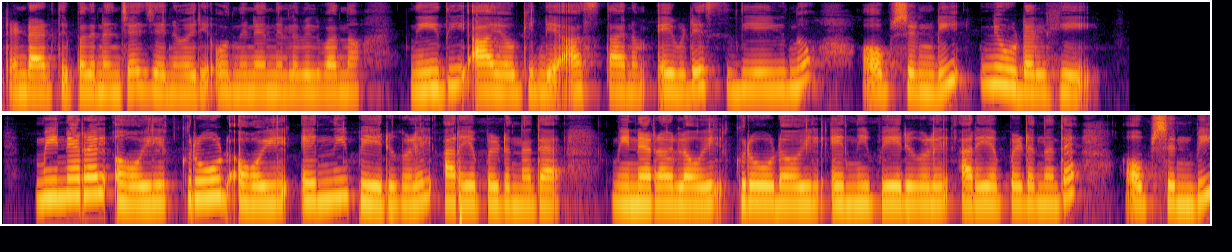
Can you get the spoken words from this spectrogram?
രണ്ടായിരത്തി പതിനഞ്ച് ജനുവരി ഒന്നിന് നിലവിൽ വന്ന നീതി ആയോഗിന്റെ ആസ്ഥാനം എവിടെ സ്ഥിതി ചെയ്യുന്നു? Option D New Delhi. Mineral oil crude oil എന്നീ പേരുകളിൽ അറിയപ്പെടുന്നത്. മിനറൽ ഓയിൽ ക്രൂഡ് ഓയിൽ എന്നീ പേരുകളിൽ അറിയപ്പെടുന്നത് ഓപ്ഷൻ ബി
